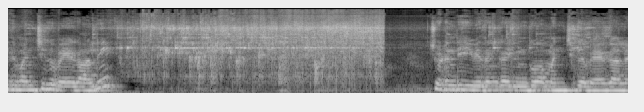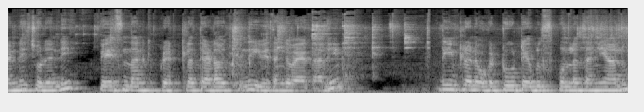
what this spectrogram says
ఇది మంచిగా వేగాలి. చూడండి ఈ విధంగా ఇంగువ మంచిగా వేగాలండి. చూడండి వేసిన దానికి ఇప్పుడు ఎట్లా తేడా వచ్చింది ఈ విధంగా వేగాలి. దీంట్లోనే ఒక టూ టేబుల్ స్పూన్ల ధనియాలు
